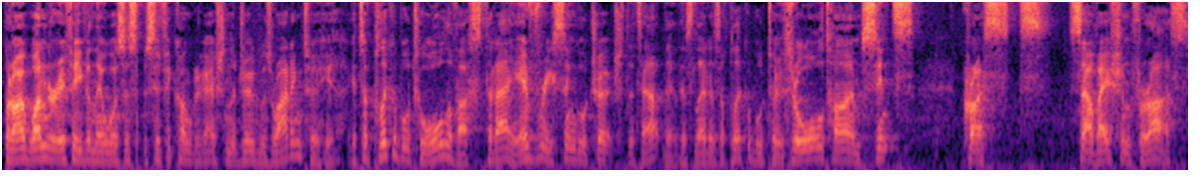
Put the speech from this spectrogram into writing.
But I wonder if even there was a specific congregation that Jude was writing to here. It's applicable to all of us today. Every single church that's out there, this letter is applicable to through all time since Christ's salvation for us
